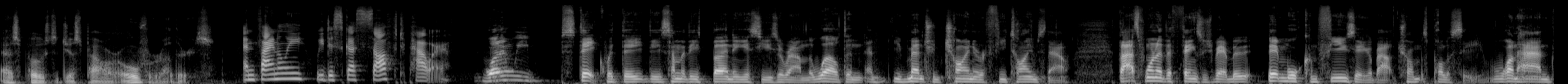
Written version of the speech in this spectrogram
as opposed to just power over others. And finally, we discuss soft power. Why don't we stick with the, the, some of these burning issues around the world? And, and you've mentioned China a few times now that's one of the things which is a bit, more confusing about Trump's policy. On one hand,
